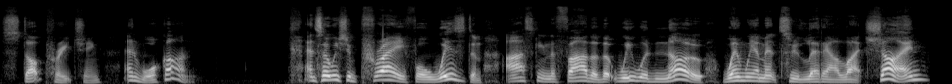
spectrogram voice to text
stop preaching, and walk on. And so we should pray for wisdom, asking the Father that we would know when we are meant to let our light shine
